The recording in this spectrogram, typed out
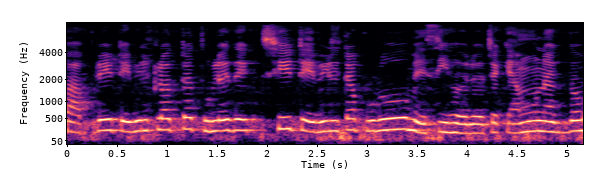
বাপরে টেবিল ক্লথটা তুলে দেখছি, টেবিলটা পুরো মেসি হয়ে রয়েছে, কেমন একদম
